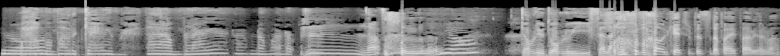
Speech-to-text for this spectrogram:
ja. about a game that I'm playing. No matter. Ja. WWE Fella. Frauencatchen bist du dabei, Fabian, wa?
